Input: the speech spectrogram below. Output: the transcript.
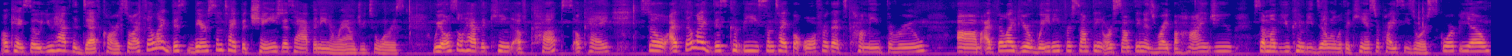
Okay, so you have the death card. So I feel like this there's some type of change that's happening around you, Taurus. We also have the King of Cups, okay? So I feel like this could be some type of offer that's coming through. Um, I feel like you're waiting for something or something is right behind you. Some of you can be dealing with a Cancer, Pisces, or a Scorpio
